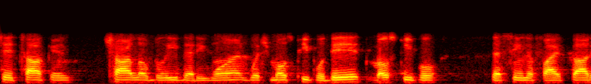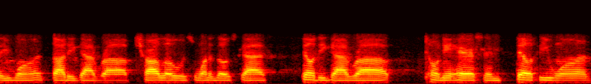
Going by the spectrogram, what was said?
shit talking. Charlo believed that he won, which most people did. Most people that seen the fight thought he won, thought he got robbed. Charlo was one of those guys, felt he got robbed. Tony Harrison felt he won,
